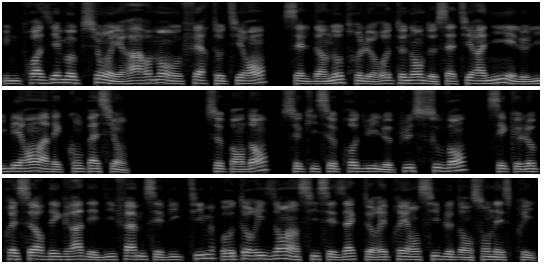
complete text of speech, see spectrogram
Une troisième option est rarement offerte au tyran, celle d'un autre le retenant de sa tyrannie et le libérant avec compassion. Cependant, ce qui se produit le plus souvent, c'est que l'oppresseur dégrade et diffame ses victimes, autorisant ainsi ses actes répréhensibles dans son esprit.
